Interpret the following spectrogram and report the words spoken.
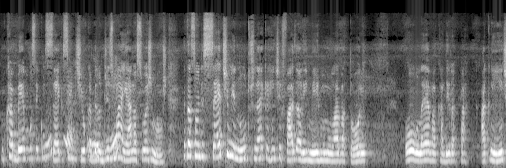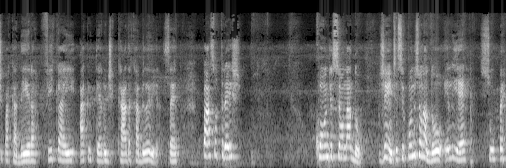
O cabelo, você consegue sentir o cabelo desmaiar nas suas mãos. Hidratação de 7 minutos, né, que a gente faz ali mesmo no lavatório ou leva a cadeira pra, a cliente para cadeira, fica aí a critério de cada cabeleireira, certo? Passo 3, condicionador. Gente, esse condicionador, ele é super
